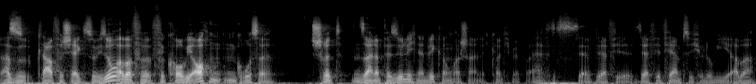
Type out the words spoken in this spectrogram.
also klar für Shaq sowieso, aber für, für Kobe auch ein, ein großer Schritt in seiner persönlichen Entwicklung wahrscheinlich, könnte ich mir vorstellen. Das ist sehr, sehr viel, sehr viel Fernpsychologie, aber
